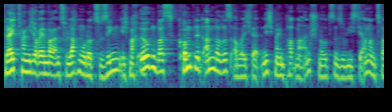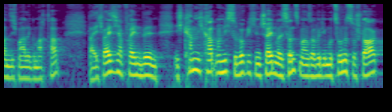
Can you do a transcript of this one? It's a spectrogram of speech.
Vielleicht fange ich auch einfach an zu lachen oder zu singen. Ich mache irgendwas komplett anderes, aber ich werde nicht meinen Partner anschnauzen, so wie ich es die anderen 20 Male gemacht habe, weil ich weiß, ich habe freien Willen. Ich kann mich gerade noch nicht so wirklich entscheiden, was ich sonst machen soll, weil die Emotion ist so stark.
